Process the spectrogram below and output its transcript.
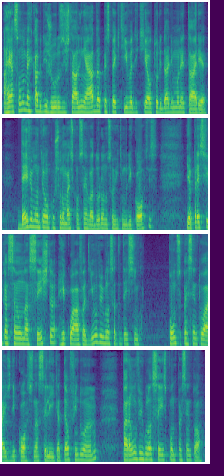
A reação no mercado de juros está alinhada à perspectiva de que a autoridade monetária deve manter uma postura mais conservadora no seu ritmo de cortes, e a precificação na sexta recuava de 1,75 pontos percentuais de cortes na Selic até o fim do ano para 1,6 ponto percentual.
